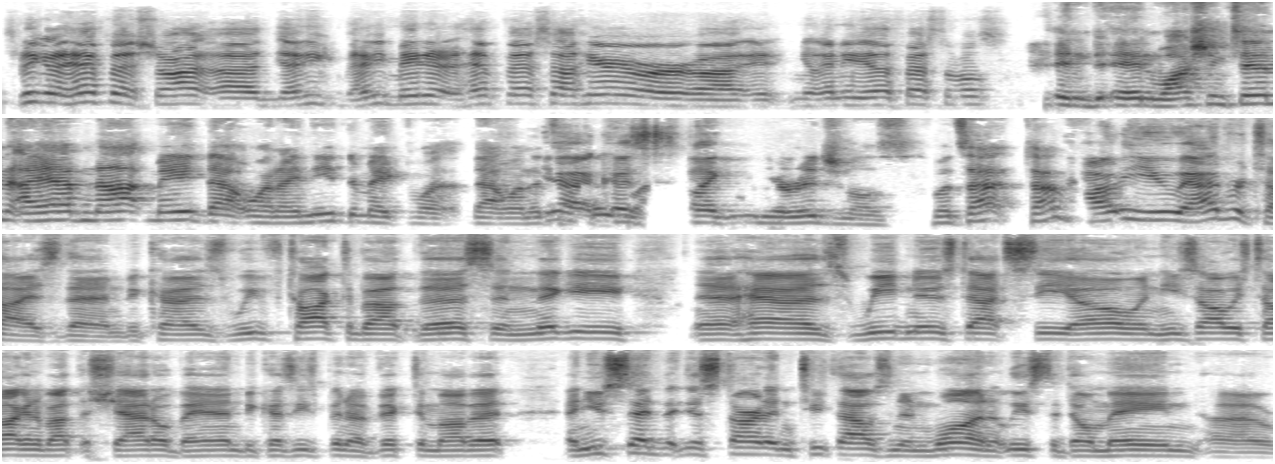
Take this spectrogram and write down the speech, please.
Speaking of Hempfest, Sean, uh, have you have you made it at Hempfest out here, or uh, you know any of the other festivals? In in Washington, I have not made that one. I need to make one, that one. It's Yeah, because like the originals. What's that, Tom? how do you advertise then? Because we've talked about this, and Miggy uh, has weednews.co, and he's always talking about the shadow ban because he's been a victim of it. And you said that just started in 2001, at least the domain uh,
